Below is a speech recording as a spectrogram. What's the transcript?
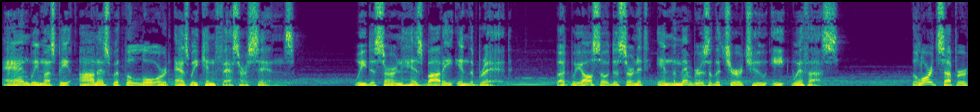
And we must be honest with the Lord as we confess our sins. We discern His body in the bread, but we also discern it in the members of the church who eat with us. The Lord's Supper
